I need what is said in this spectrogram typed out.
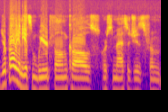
you're probably gonna get some weird phone calls or some messages from,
